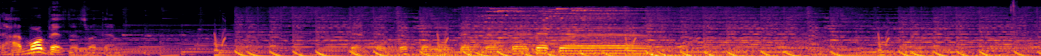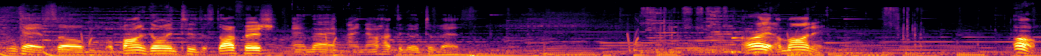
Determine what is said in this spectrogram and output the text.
To have more business with him. Okay, so upon going to the starfish, and that I now have to go to Vest. Alright, I'm on it. Oh,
